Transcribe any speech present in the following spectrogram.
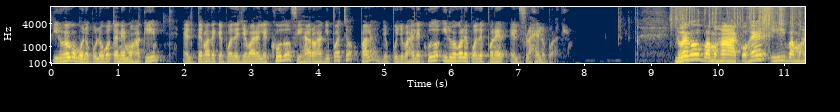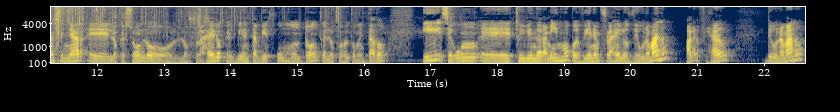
Y luego, bueno, pues luego tenemos aquí el tema de que puedes llevar el escudo, fijaros aquí puesto, ¿vale? Pues llevas el escudo y luego le puedes poner el flagelo por aquí. Luego vamos a coger y vamos a enseñar eh, lo que son los, flagelos, que vienen también un montón, que es lo que os he comentado. Y según eh, estoy viendo ahora mismo, pues vienen flagelos de una mano, ¿vale? Fijaros, de una mano.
